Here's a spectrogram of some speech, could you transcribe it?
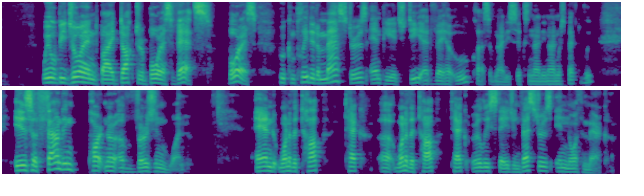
we will be joined by Dr. Boris Wertz. Boris, who completed a master's and PhD at WHU, class of 96 and 99, respectively, is a founding partner of Version One and one of the top tech, uh, one of the top tech early stage investors in North America.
